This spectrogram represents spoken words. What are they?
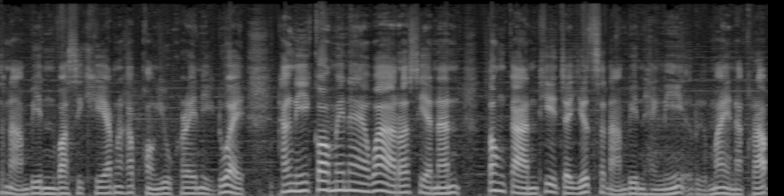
สนามบินวาซิเคียฟนะครับของยูเครนอีกด้วย ทั้งนี้ก็ไม่แน่ว่ารัสเซียนั้นต้องการที่จะยึดสนามบินแห่งนี้หรือไม่นะครับ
